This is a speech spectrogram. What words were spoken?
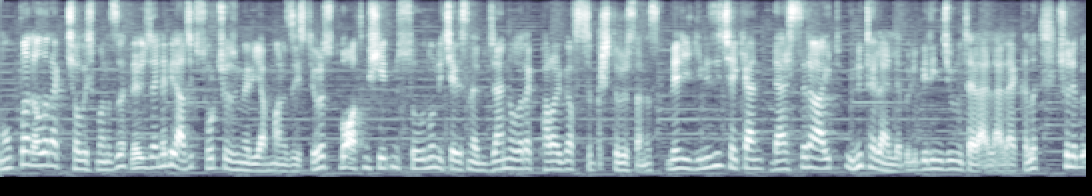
notlar alarak çalışmanızı ve üzerine birazcık soru çözümleri yapmanızı istiyoruz. Bu 60-70 sorunun içerisine düzenli olarak paragraf sıkıştırırsanız ve ilginizi çeken derslere ait ünitelerle böyle birinci ünitelerle alakalı şöyle bir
